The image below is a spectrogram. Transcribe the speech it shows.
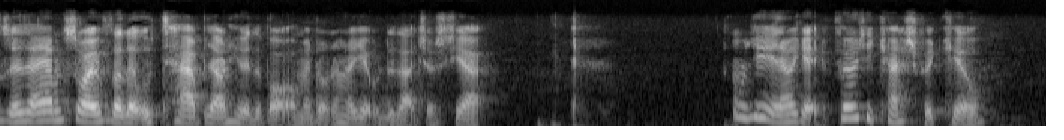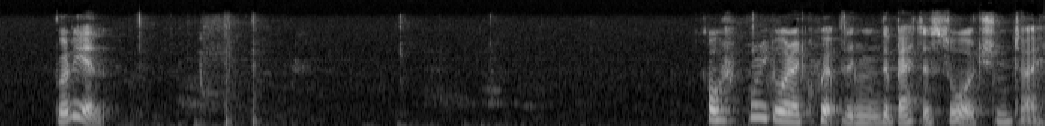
So I am sorry for the little tab down here at the bottom. I don't know how to get rid of that just yet. Oh yeah, now I get 30 cash per kill. Brilliant. Oh, I should probably go and equip the, the better sword, shouldn't I?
